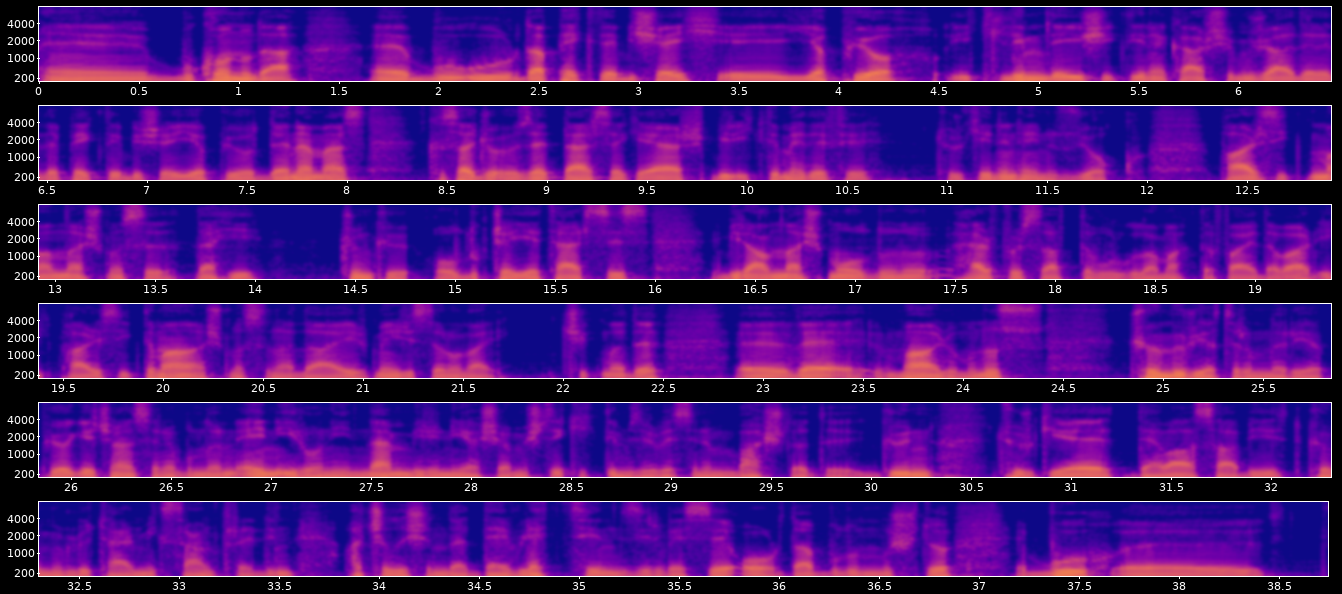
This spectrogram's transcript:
e, bu konuda e, bu uğurda pek de bir şey e, yapıyor. iklim değişikliğine karşı mücadelede pek de bir şey yapıyor denemez. Kısaca özetlersek eğer bir iklim hedefi Türkiye'nin henüz yok. Paris İklim Anlaşması dahi çünkü oldukça yetersiz bir anlaşma olduğunu her fırsatta vurgulamakta fayda var. İlk Paris İklim Anlaşması'na dair meclisten onay çıkmadı e, ve malumunuz kömür yatırımları yapıyor. Geçen sene bunların en ironiğinden birini yaşamıştık. İklim zirvesinin başladığı gün Türkiye devasa bir kömürlü termik santralin açılışında devletin zirvesi orada bulunmuştu. E, bu e,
